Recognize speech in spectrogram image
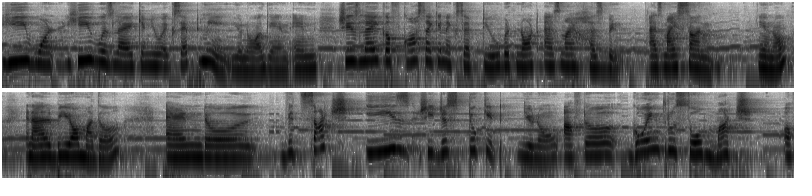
he want he was like, "Can you accept me?" You know, again, and she's like, "Of course I can accept you, but not as my husband, as my son, you know, and I'll be your mother." And uh, with such ease, she just took it, you know, after going through so much of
